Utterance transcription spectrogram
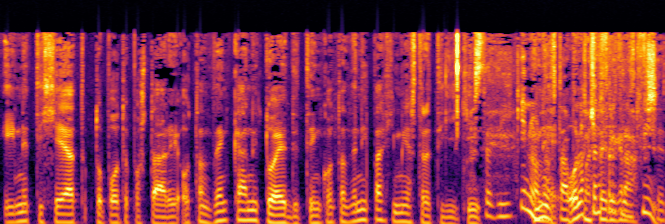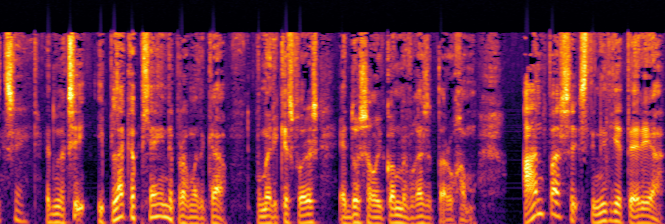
είναι τυχαία το- το πότε ποστάρει, όταν δεν κάνει το editing, όταν δεν υπάρχει μια στρατηγική. Στρατηγική είναι όλα αυτά που μας είναι περιγράφεις, στρατηγική. έτσι. Εν τω μεταξύ, η πλάκα ποια είναι πραγματικά, που μερικές φορές εντός εισαγωγικών με βγάζει από τα ρούχα μου. Αν πας στην ίδια εταιρεία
